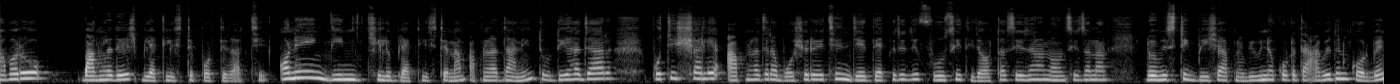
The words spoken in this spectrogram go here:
আবারও বাংলাদেশ ব্ল্যাকলিস্টে পড়তে যাচ্ছে। অনেক দিন ছিল ব্ল্যাকলিস্টের নাম, আপনারা জানেন। তো দুই হাজার পঁচিশ সালে আপনারা যারা বসে রয়েছেন, যে দেখে যদি ফ্লুসিটিতে অর্থাৎ সিজনাল নন সিজনাল ডোমেস্টিক বিষয়ে আপনার বিভিন্ন কোটাতে আবেদন করবেন,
